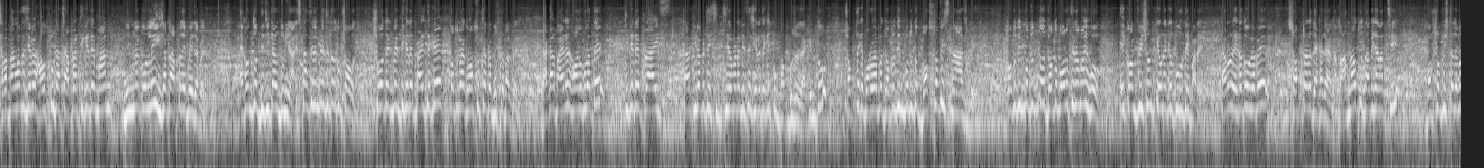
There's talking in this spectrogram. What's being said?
সারা বাংলাদেশ যেভাবে হাউসফুল যাচ্ছে, আপনার টিকিটের মান নির্ণয় করলেই হিসাবটা আপনারাই পেয়ে যাবেন। এখন তো ডিজিটাল দুনিয়া স্টার সিনেপ্লেক্সে তো খুব সহজ। শো দেখবেন, টিকিটের প্রাইস দেখে কত টাকা গ্রস হচ্ছে আপনারা বুঝতে পারবেন। ঢাকার বাইরের হলগুলোতে টিকিটের প্রাইস তার কীভাবে সিনেমাটা নিচ্ছে সেটা থেকে খুব বোঝা যায়। কিন্তু সব থেকে বড় ব্যাপার, যতদিন পর্যন্ত বক্স অফিস না আসবে, ততদিন পর্যন্ত যত বড় সিনেমাই হোক, এই কনফিউশন কেউ না কেউ তুলতেই পারে। কারণ এটা তো ওইভাবে সফটওয়্যারে দেখা যায় না। তো আমরাও তো দাবি জানাচ্ছি বক্স অফিসটা যেন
